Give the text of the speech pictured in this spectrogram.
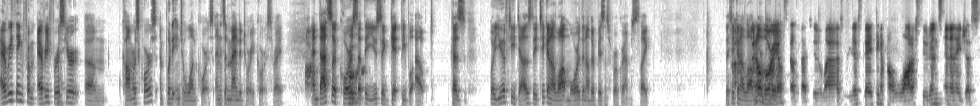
everything from every first year um, commerce course and put it into one course, and it's a mandatory course, right? And that's a course that they use to get people out, because what U of T does, they take in a lot more than other business programs. Like they take in a lot I know Laurier does that too. Lazaridis, they take on a lot of students and then they just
